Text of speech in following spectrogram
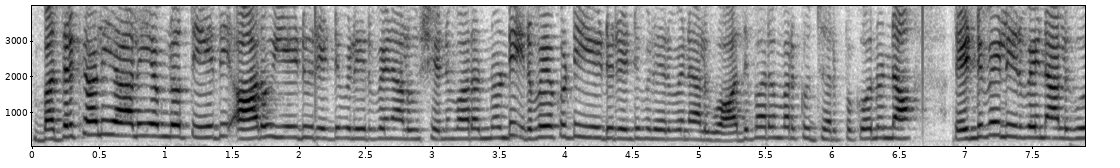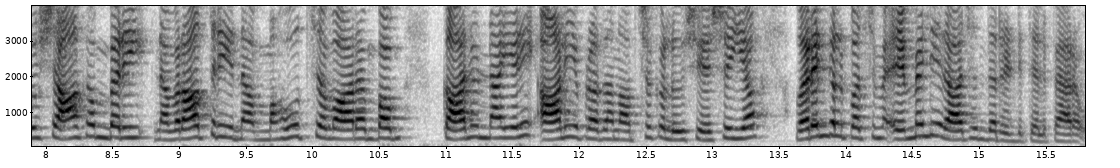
భద్రకాళి ఆలయంలో తేదీ ఆరు ఏడు రెండు వేల ఇరవై నాలుగు శనివారం నుండి ఇరవై ఒకటి ఏడు రెండు వేల ఇరవై నాలుగు ఆదివారం వరకు జరుపుకోనున్న రెండు వేల ఇరవై నాలుగు శాకంబరి నవరాత్రి న- మహోత్సవారంభం కానున్నాయని ఆలయ ప్రధాన అర్చకులు శేషయ్య వరంగల్ పశ్చిమ ఎమ్మెల్యే రాజేందర్ రెడ్డి తెలిపారు.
